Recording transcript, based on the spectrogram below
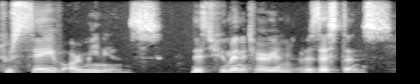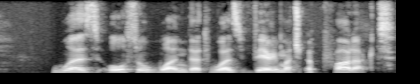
to save Armenians. This humanitarian resistance was also one that was very much a product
